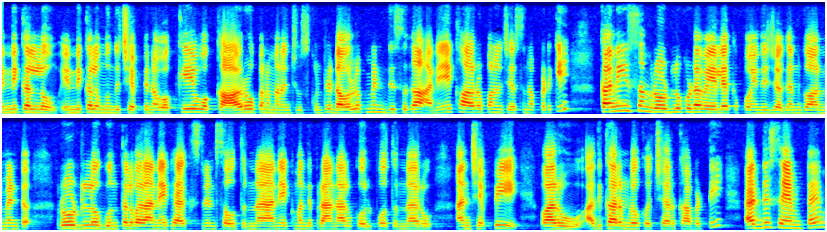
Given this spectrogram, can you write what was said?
ఎన్నికల్లో ఎన్నికల ముందు చెప్పిన ఒకే ఒక్క ఆరోపణ మనం చూసుకుంటే డెవలప్మెంట్ దిశగా అనేక ఆరోపణలు చేసినప్పటికీ కనీసం రోడ్లు కూడా వేయలేకపోయింది జగన్ గవర్నమెంట్. రోడ్లలో గుంతల వల్ల అనేక యాక్సిడెంట్స్ అవుతున్నాయి అనేక మంది ప్రాణాలు కోల్పోతున్నారు అని చెప్పి వారు అధికారంలోకి వచ్చారు కాబట్టి అట్ ది సేమ్ టైం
